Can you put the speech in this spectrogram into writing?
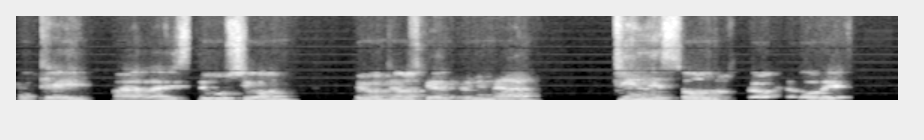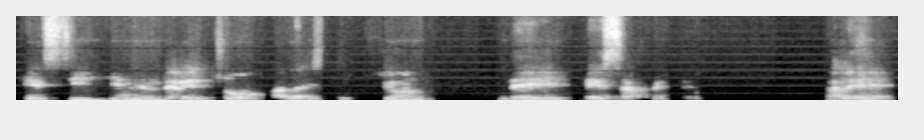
ok, para la distribución, primero tenemos que determinar quiénes son los trabajadores que sí tienen derecho a la distribución de esa PTU. ¿Vale?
